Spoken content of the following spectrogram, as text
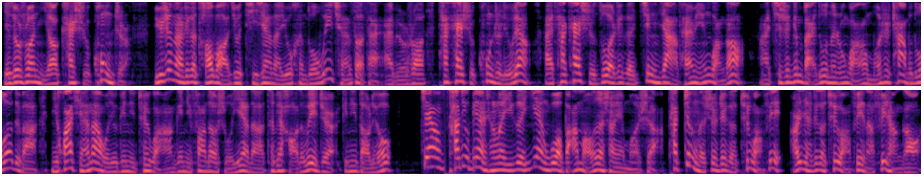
也就是说你要开始控制。于是呢，这个淘宝就体现的有很多威权色彩，哎，比如说它开始控制流量，哎，它开始做这个竞价排名广告。啊，其实跟百度那种广告模式差不多，对吧？你花钱呢，我就给你推广，给你放到首页的特别好的位置，给你导流。这样它就变成了一个雁过拔毛的商业模式啊，它挣的是这个推广费，而且这个推广费呢非常高。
